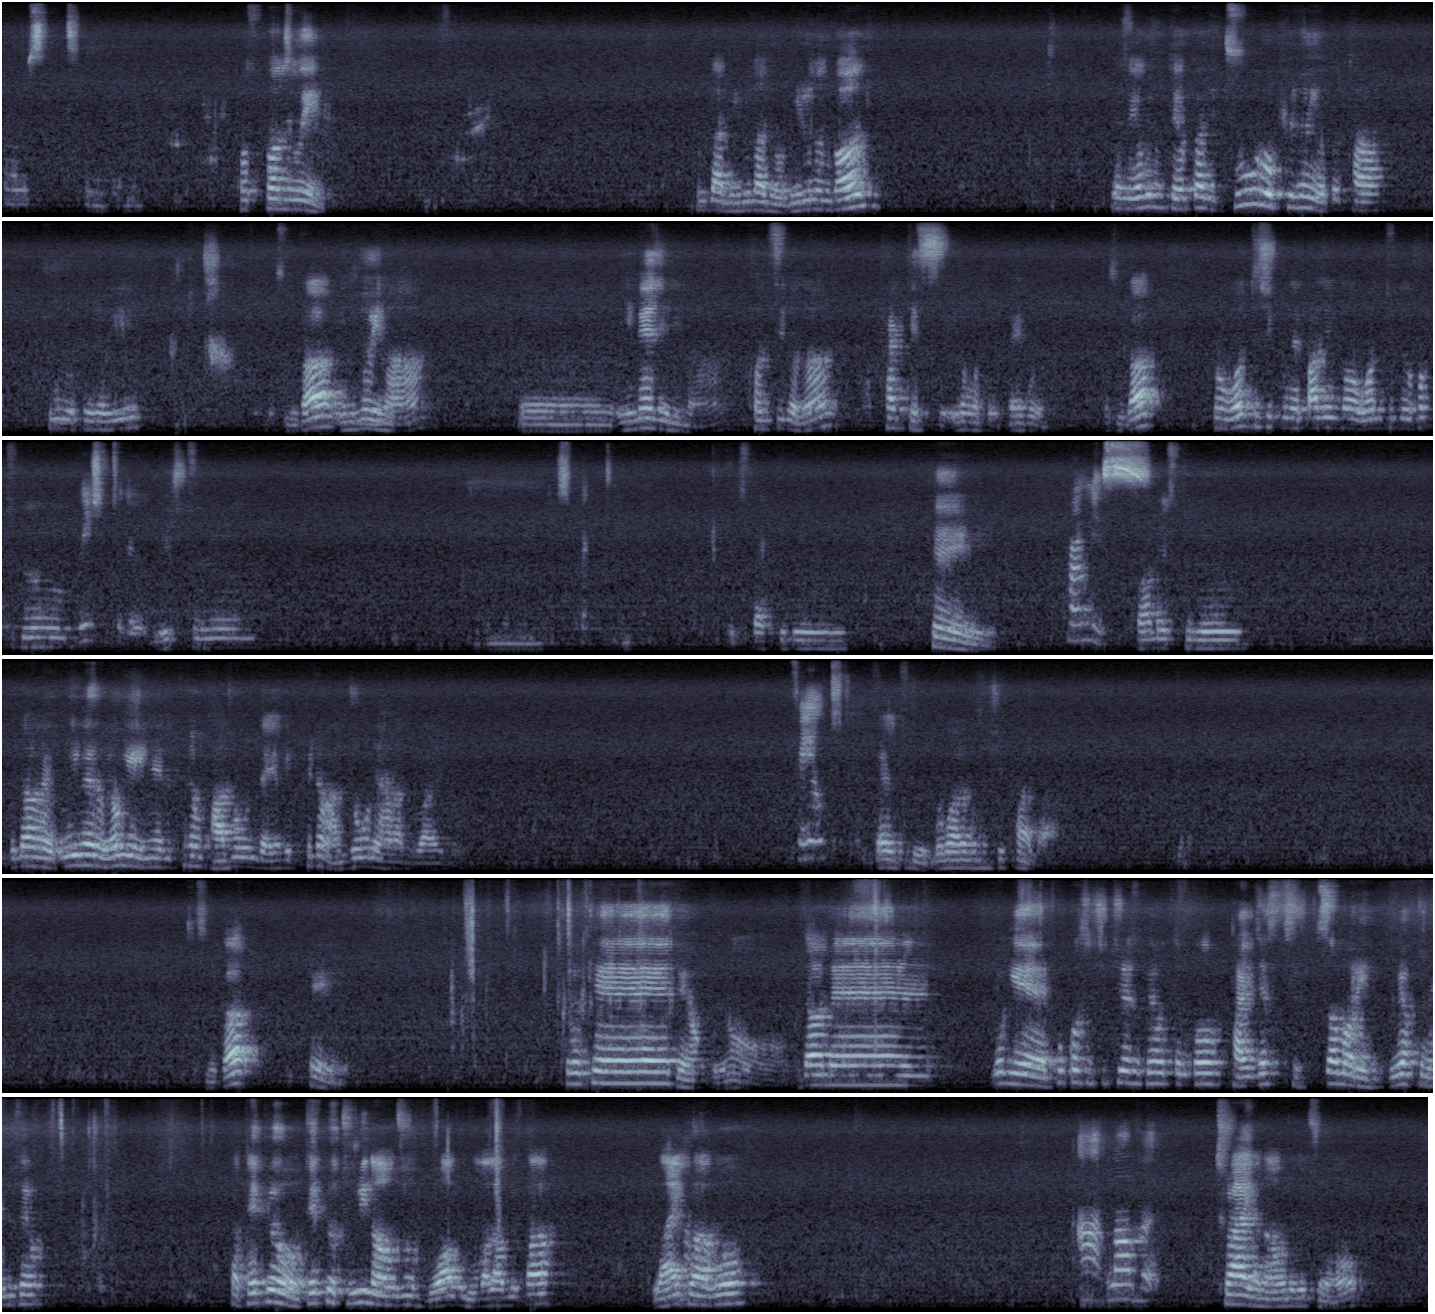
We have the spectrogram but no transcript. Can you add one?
Post postpone doing. 둘다 미루다죠? 미루는 건? 그래서 여기서부터 여기까지 주로 표정이 어떻다? 주로 표정이? 있습니까? enjoy나 그 imagine이나 consider나 practice 이런 것들 빼고요 됐습니까? 그럼 want 10분에 빠진 거 want to do, hope to do, wish to do wish to do, 음, expecting expect to do, okay, promise promise to do. 그 다음에 의외로 여기에 있는 표정 다 좋은데 여기 표정 안 좋은 애 하나 들어와야죠. fail to do fail to do. 뭐 것을 실패하다. 됐습니까? 오케이. 그렇게 되었고요. 그 다음에 여기에 포커스 17에서 배웠던 거 다이제스트 summary 요약 좀 해주세요. 자 대표 대표 둘이 나오죠. 뭐하고 뭐가 나옵니까? like하고 아 love try가 나오죠, 그렇죠?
